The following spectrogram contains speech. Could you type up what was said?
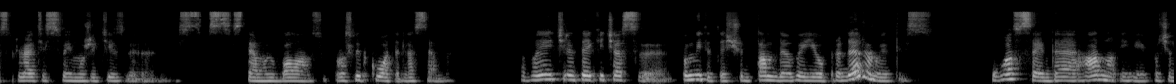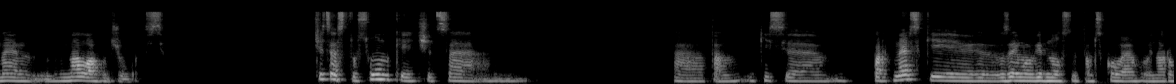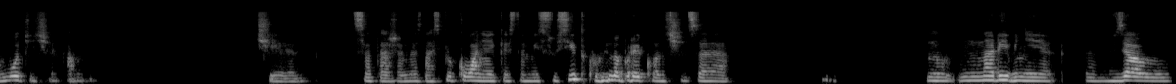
справляєтесь в своєму житті з, з системою балансу, прослідкувати для себе. Ви через деякий час помітите, що там, де ви його придержуєтесь, у вас все йде гарно і починає налагоджуватися. Чи це стосунки, чи це е, там якісь е, партнерські взаємовідносини там, з колегою на роботі, чи там, чи це теж, не знаю, спілкування якесь там із сусідкою, наприклад, чи це ну, на рівні взяв,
